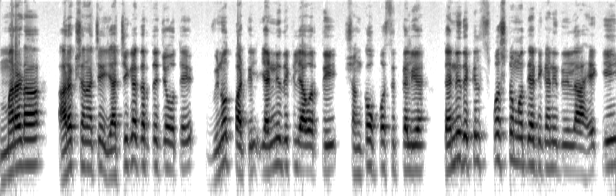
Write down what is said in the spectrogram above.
मराठा आरक्षणाचे याचिकाकर्ते जे होते विनोद पाटील यांनी देखील यावरती शंका उपस्थित केली आहे. त्यांनी देखील स्पष्ट मत या ठिकाणी दिलेलं आहे की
